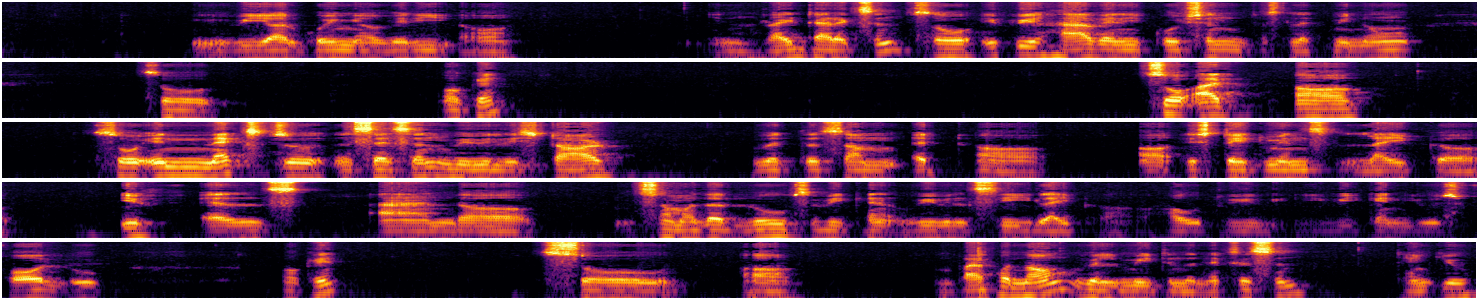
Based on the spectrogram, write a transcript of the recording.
we are going a very uh, in right direction. So if you have any question just let me know. So okay? So I uh, so in next uh, session we will start with some uh, uh, statements like uh, if else and some other loops we can we will see like how to we can use for loop. Okay? So uh, bye for now. We'll meet in the next session. Thank you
